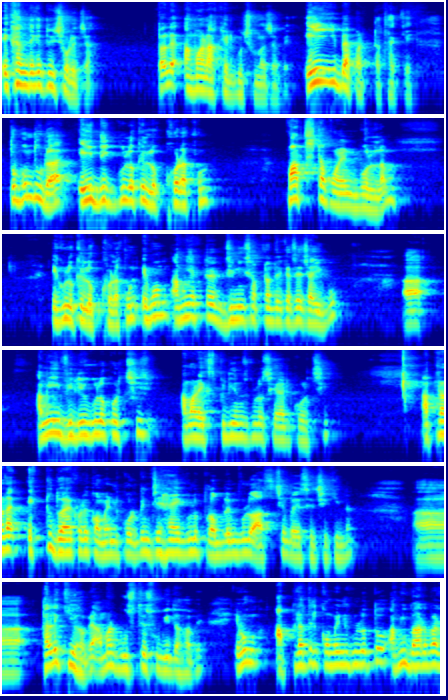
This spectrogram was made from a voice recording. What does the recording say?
এখান থেকে তুই সরে যা। তাহলে আমার আখের গুছানো যাবে। এই ব্যাপারটা থাকে। তো বন্ধুরা, এই দিকগুলোকে লক্ষ্য রাখুন। পাঁচটা পয়েন্ট বললাম। এগুলোকে লক্ষ্য রাখুন এবং আমি একটা জিনিস আপনাদের কাছে চাইব। আমি এই ভিডিওগুলো করছি, আমার এক্সপিরিয়েন্সগুলো শেয়ার করছি। আপনারা একটু দয়া করে কমেন্ট করবেন যে হ্যাঁ এগুলো প্রবলেমগুলো আসছে বা এসেছে কি না তাহলে কি হবে? আমার বুঝতে সুবিধা হবে। এবং আপনাদের কমেন্টগুলো তো আমি বারবার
